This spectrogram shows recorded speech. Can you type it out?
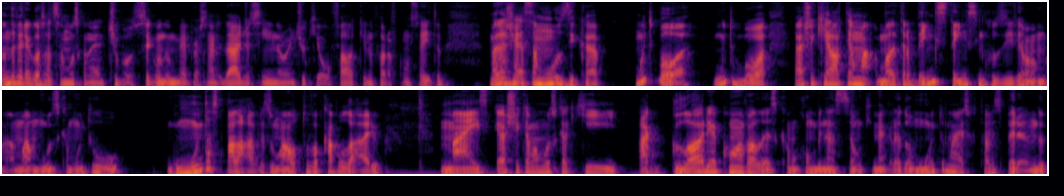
não deveria gostar dessa música, né? Tipo, segundo minha personalidade, assim, normalmente o que eu falo aqui no Fora of Conceito. Mas achei essa música muito boa, muito boa. Eu acho que ela tem uma, uma letra bem extensa, inclusive, é uma, uma música muito. com muitas palavras, um alto vocabulário. Mas eu achei que é uma música que a Glória com a Valesca é uma combinação que me agradou muito mais do que eu tava esperando.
